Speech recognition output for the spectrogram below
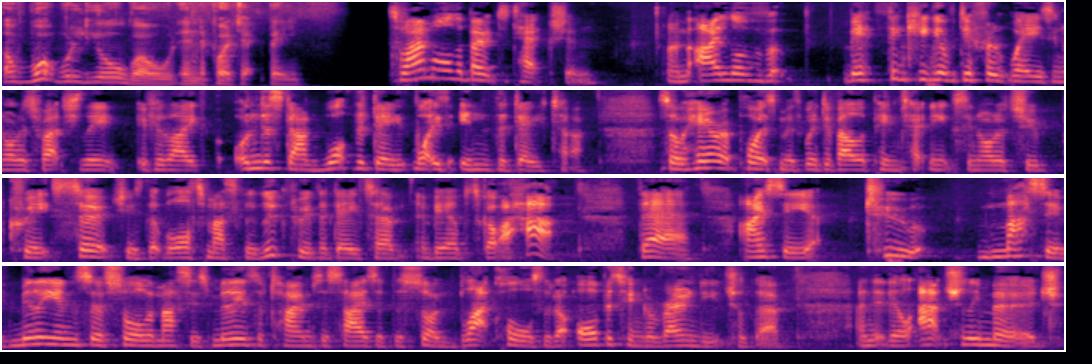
And what will your role in the project be? So, I'm all about detection. Um, I love thinking of different ways in order to actually, if you like, understand what the data, what is in the data. So here at Portsmouth, we're developing techniques in order to create searches that will automatically look through the data and be able to go, aha, there, I see two massive millions of solar masses, millions of times the size of the sun, black holes that are orbiting around each other, and that they'll actually merge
